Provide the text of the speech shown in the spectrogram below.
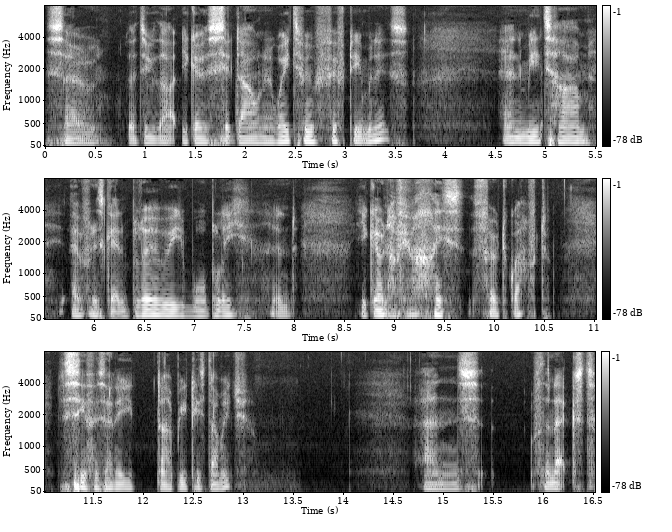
So they do that, you go sit down and wait for 15 minutes. And in the meantime, everything's getting blurry, wobbly, and you go and have your eyes photographed to see if there's any diabetes damage. And for the next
